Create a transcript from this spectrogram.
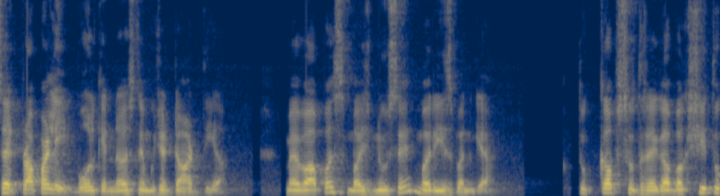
सेट प्रॉपरली बोल के नर्स ने मुझे डांट दिया। मैं वापस मजनू से मरीज़ बन गया। तू कब सुधरेगा बख्शी? तू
